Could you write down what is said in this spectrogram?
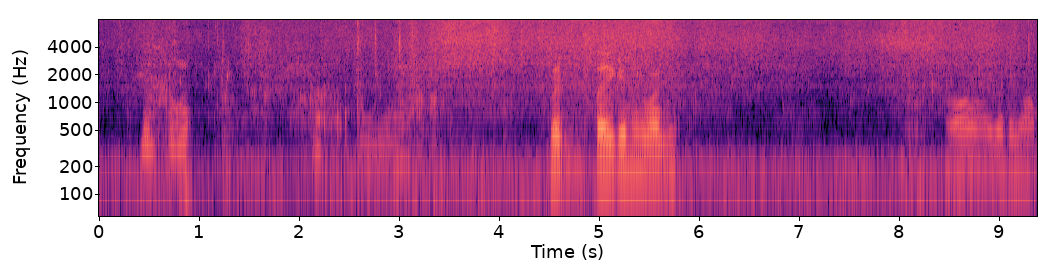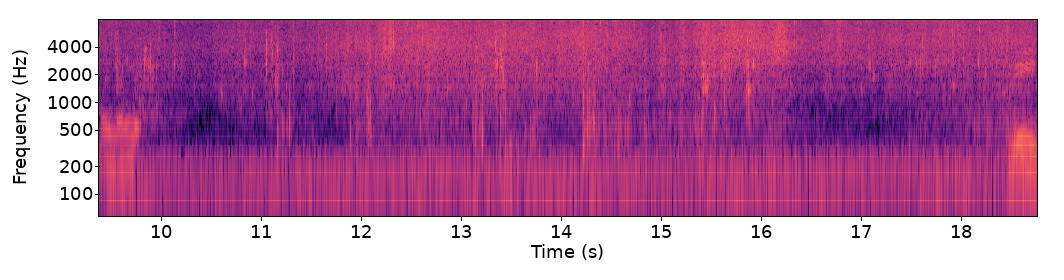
Mà không lên. Vậy xây cái hai con đi Ồ, bây giờ ngọt mấy nắng vậy. Đi,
